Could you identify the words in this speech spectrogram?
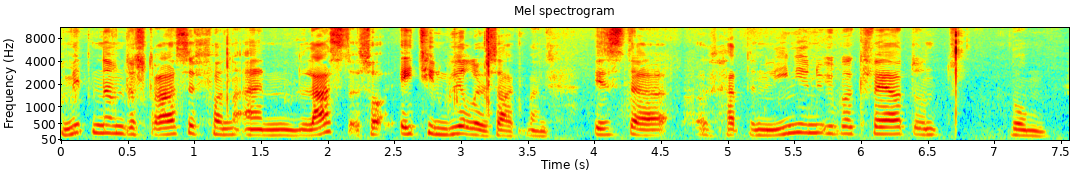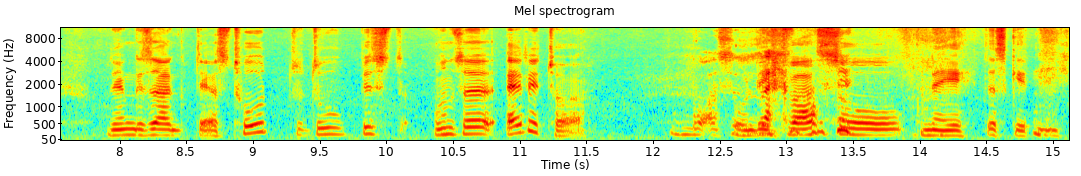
mitten in der Straße von einem Last, so 18-Wheeler sagt man, ist da, hat den Linien überquert und bumm. Die haben gesagt, der ist tot, du bist unser Editor. Boah, und ich war so, nee, das geht nicht.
